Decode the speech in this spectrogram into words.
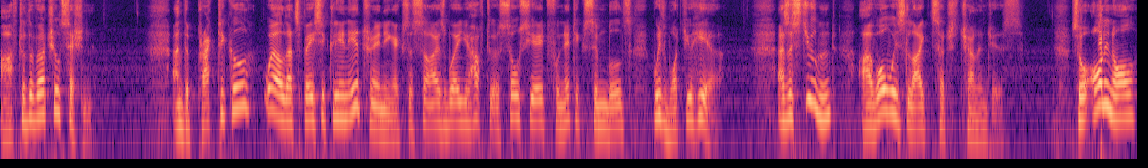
after the virtual session. And the practical, well that's basically an ear training exercise where you have to associate phonetic symbols with what you hear. As a student I've always liked such challenges. So all in all,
